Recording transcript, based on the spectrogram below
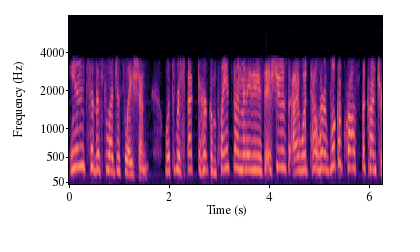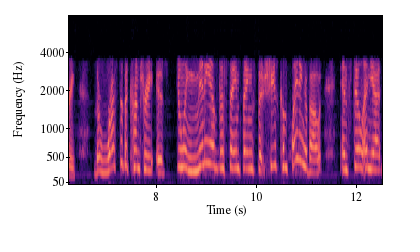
into this legislation. With respect to her complaints on many of these issues, I would tell her, look across the country. The rest of the country is doing many of the same things that she's complaining about, and still, and yet,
